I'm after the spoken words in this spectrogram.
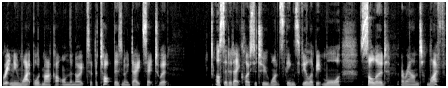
written in whiteboard marker on the notes at the top. There's no date set to it. I'll set a date closer to once things feel a bit more solid around life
